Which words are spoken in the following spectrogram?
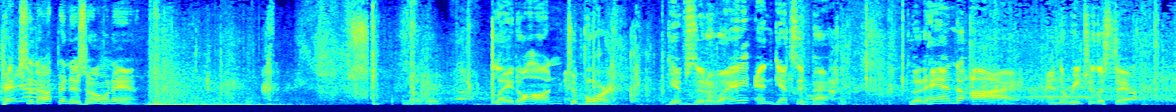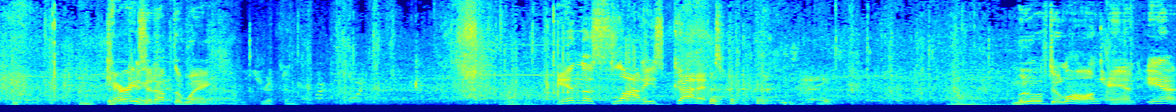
Picks it up in his own end. Laid on to Board. Gives it away and gets it back. Good hand to eye and the reach of the stick. Carries it up the wing. Was. In the slot, he's got it. Moved along and in.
